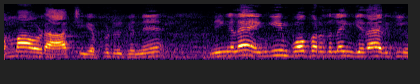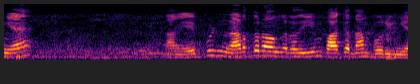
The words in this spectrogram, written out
அம்மாவோட ஆட்சி எப்படி இருக்குன்னு நீங்களாம் எங்கேயும் போறதில்ல இங்கே தான் இருக்கீங்க. நாங்கள் எப்படி நடத்துகிறோங்கிறதையும் பார்க்க தான் போறீங்க.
